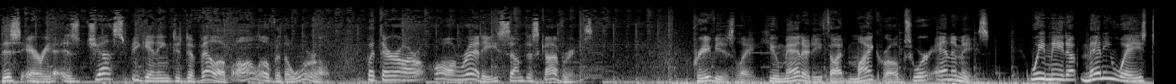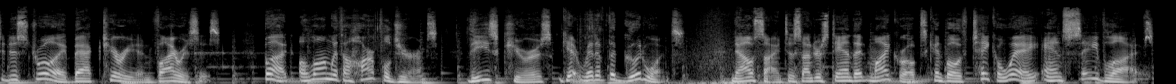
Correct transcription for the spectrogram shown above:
This area is just beginning to develop all over the world, but there are already some discoveries. Previously, humanity thought microbes were enemies. We made up many ways to destroy bacteria and viruses. But along with the harmful germs, these cures get rid of the good ones. Now scientists understand that microbes can both take away and save lives.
